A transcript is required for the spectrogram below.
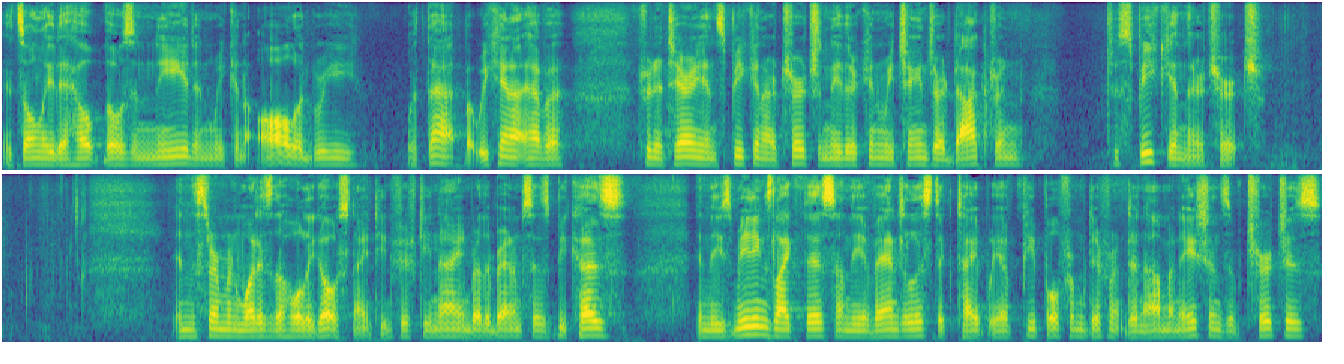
It's only to help those in need, and we can all agree with that. But we cannot have a Trinitarian speak in our church, and neither can we change our doctrine to speak in their church. In the sermon, What is the Holy Ghost? 1959, Brother Branham says, Because in these meetings like this, on the evangelistic type, we have people from different denominations of churches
